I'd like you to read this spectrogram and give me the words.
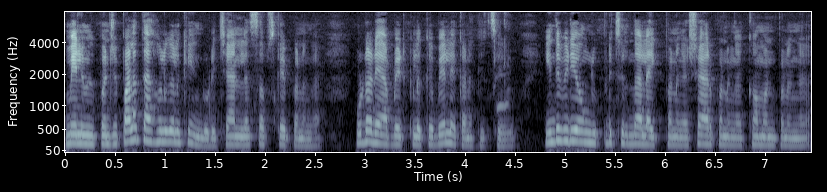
மேலும் இது கொஞ்சம் பல தகவல்களுக்கு எங்களுடைய சேனலை சப்ஸ்கிரைப் பண்ணுங்கள் உடனடி அப்டேட்களுக்கு பெல் கணக்கில் கிளிக் இந்த வீடியோ உங்களுக்கு பிடிச்சிருந்தா லைக் பண்ணுங்கள் ஷேர் பண்ணுங்கள் கமெண்ட் பண்ணுங்கள்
